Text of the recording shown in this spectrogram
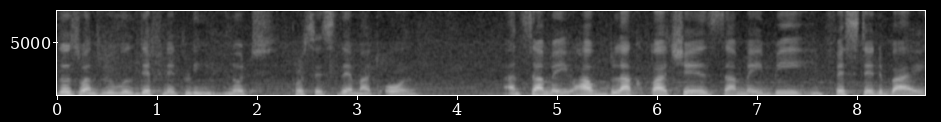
those ones we will definitely not process them at all. And some may have black patches, some may be infested by,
